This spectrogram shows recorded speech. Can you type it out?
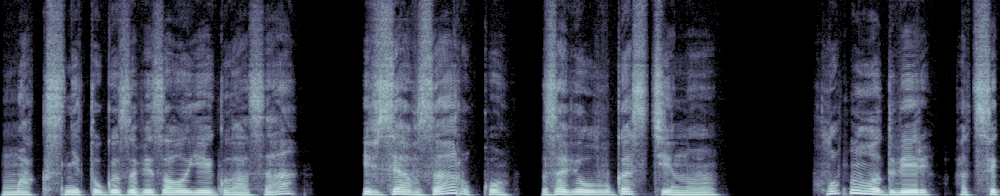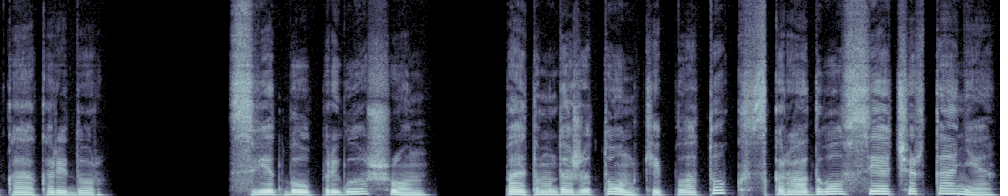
Макс нетуго завязал ей глаза и, взяв за руку, завел в гостиную. Хлопнула дверь, отсекая коридор. Свет был приглушен поэтому даже тонкий платок скрадывал все очертания.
